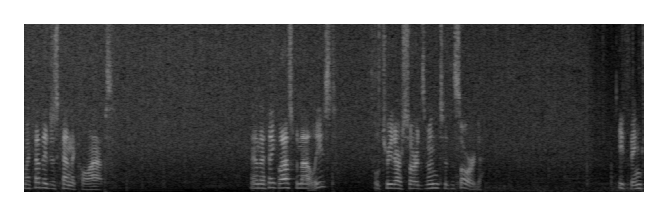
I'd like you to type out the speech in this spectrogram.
Like how they just kind of collapse. And I think last but not least, we'll treat our swordsman to the sword. Hey, Fink.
